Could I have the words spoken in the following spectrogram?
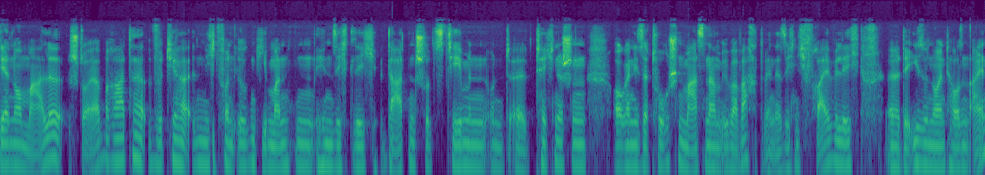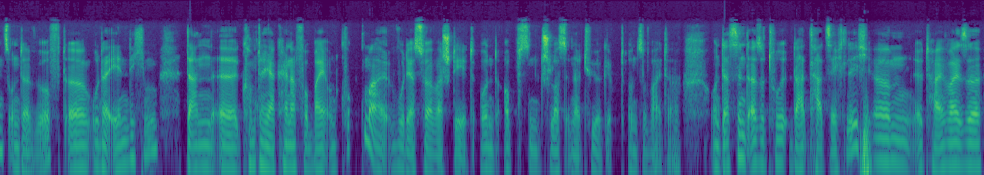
der normale Steuerberater wird ja nicht von irgendjemanden hinsichtlich Datenschutzthemen und äh, technischen organisatorischen Maßnahmen überwacht. Wenn er sich nicht freiwillig äh, der ISO 9001 unterwirft äh, oder ähnlichem, dann äh, kommt da ja keiner vorbei und guckt mal, wo der Server steht und ob es ein Schloss in der Tür gibt und so weiter. Und das sind also da tatsächlich ähm, teilweise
